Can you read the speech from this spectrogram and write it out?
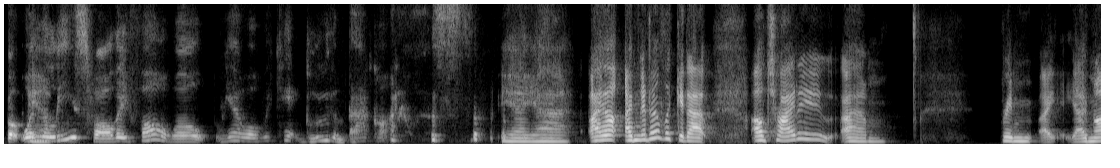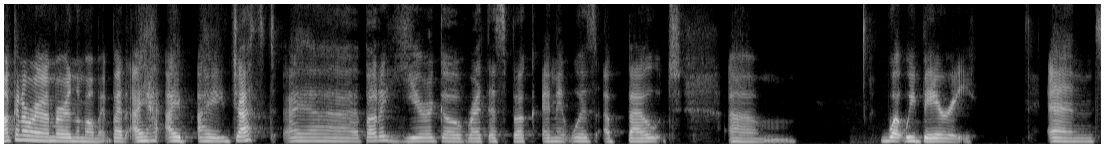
But when yeah. the leaves fall, they fall. Well, yeah, well, we can't glue them back on us. yeah, yeah. I I'm gonna look it up. I'll try to um I, am not going to remember in the moment, but I I I just uh, about a year ago read this book, and it was about um, what we bury and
